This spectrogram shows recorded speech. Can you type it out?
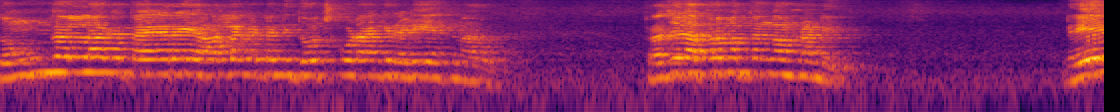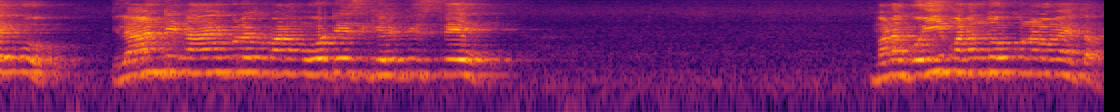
దొంగల్లాగా తయారై ఆళ్ళగడ్డని దోచుకోవడానికి రెడీ అవుతున్నారు. ప్రజలు అప్రమత్తంగా ఉండండి. రేపు ఇలాంటి నాయకులకు మనం ఓటేసి గెలిపిస్తే మన గొయ్యి మనం దోక్కునడం అవుతాం.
